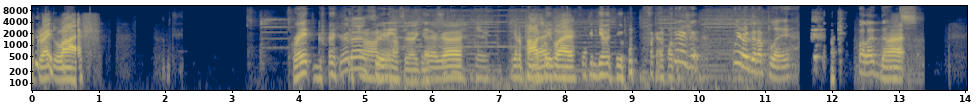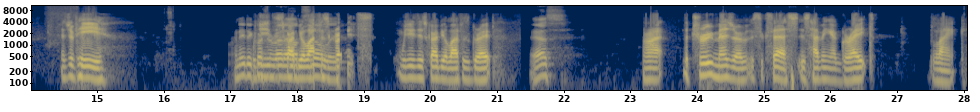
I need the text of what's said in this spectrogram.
A great life. Great, great, Good great answer. answer, I There guess. you go. There. You gonna pass or Right. play? Fucking give it to him. Fuck, I don't want We're, go- we're gonna play. Well, I ah, dance. Edge of he. I need the Would you question read describe out your life as great? Would you describe your life as great? Yes. Alright. The true measure of success is having a great blank.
